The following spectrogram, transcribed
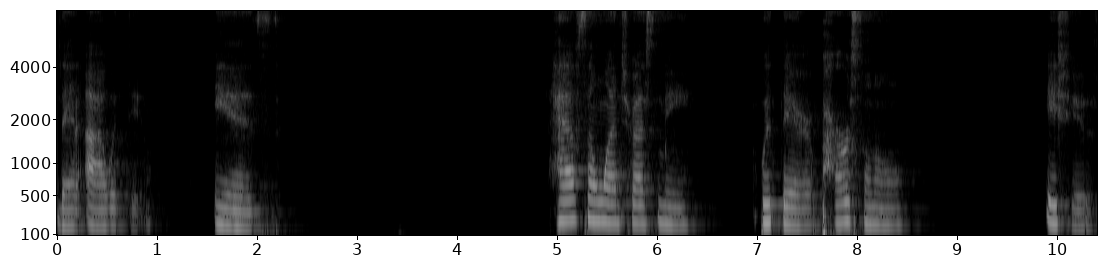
that I would do is have someone trust me with their personal issues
